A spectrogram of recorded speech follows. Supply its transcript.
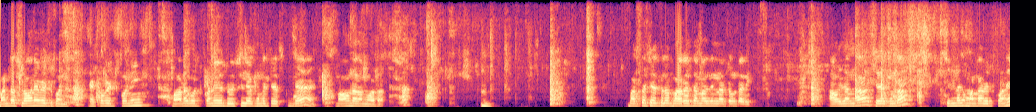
మంట స్లోనే పెట్టుకోండి. ఎక్కువ పెట్టుకొని మాడ కొట్టుకొని రుచి లేకుండా చేసుకుంటే బాగుండదు అనమాట భర్త చేతిలో భారత్ తన తిన్నట్టు ఉంటుంది. ఆ విధంగా చేయకుండా చిన్నగా మంట పెట్టుకొని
